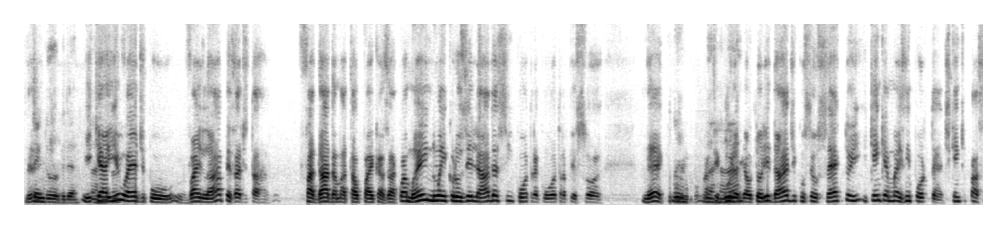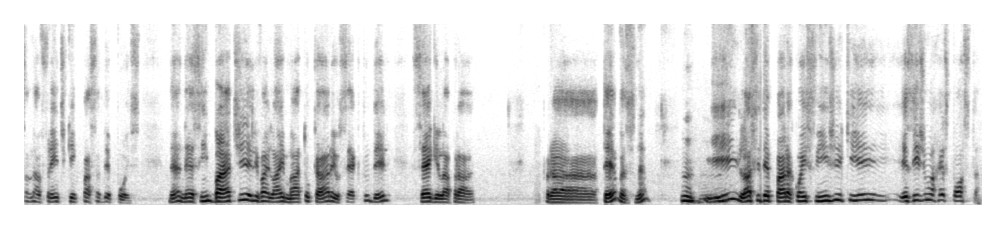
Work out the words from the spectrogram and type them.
Né? Sem dúvida. E que aí o Édipo vai lá, apesar de estar fadada a matar o pai e casar com a mãe, numa encruzilhada se encontra com outra pessoa, né, com uma uhum. figura de autoridade, com seu secto, e, e, quem que é mais importante? Quem que passa na frente, quem que passa depois? Né? Nesse embate, ele vai lá e mata o cara e o secto dele, segue lá para para Tebas, né? Uhum. E lá se depara com a esfinge que exige uma resposta.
